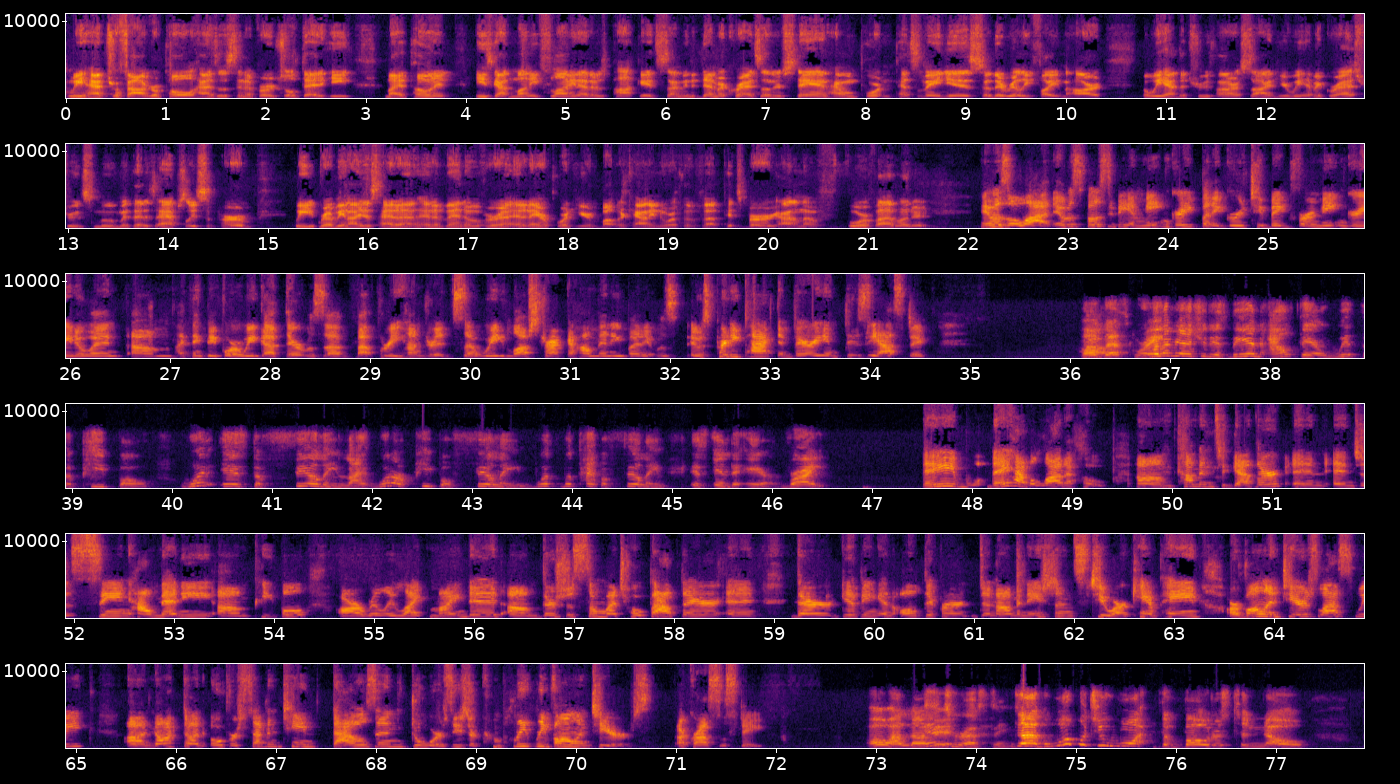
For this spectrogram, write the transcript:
we have Trafalgar Poll has us in a virtual dead heat. My opponent he's got money flying out of his pockets. I mean, the Democrats understand how important Pennsylvania is, so they're really fighting hard. But we have the truth on our side here. We have a grassroots movement that is absolutely superb. We, Rebbie and I just had a, an event over at an airport here in Butler County, north of uh, Pittsburgh. I don't know, four or five hundred. It was a lot. It was supposed to be a meet and greet, but it grew too big for a meet and greet. It went, um, I think before we got there, it was uh, about 300. So we lost track of how many, but it was it was pretty packed and very enthusiastic. Oh, that's great. But let me ask you this: being out there with the people, what is the feeling like? What are people feeling? What what type of feeling is in the air? Right. They they have a lot of hope um, coming together and and just seeing how many um, people are really like minded. Um, there's just so much hope out there, and they're giving in all different denominations to our campaign. Our volunteers last week uh, knocked on over 17,000 doors. These are completely volunteers across the state. Oh, I love it. Interesting. Doug, what would you want the voters to know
